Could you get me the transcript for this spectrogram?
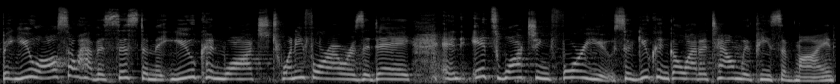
but you also have a system that you can watch 20 24 hours a day and it's watching for you. So you can go out of town with peace of mind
